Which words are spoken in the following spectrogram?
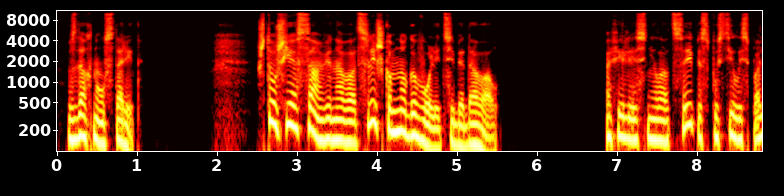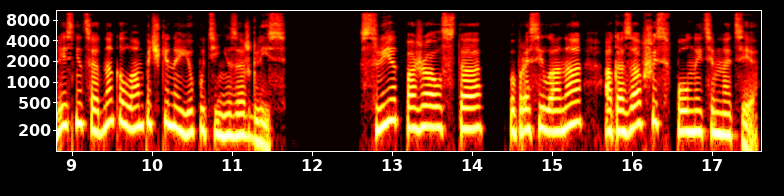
— вздохнул старик. «Что ж, я сам виноват, слишком много воли тебе давал». Офелия сняла цепь и спустилась по лестнице, однако лампочки на ее пути не зажглись. «Свет, пожалуйста», — попросила она, оказавшись в полной темноте.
